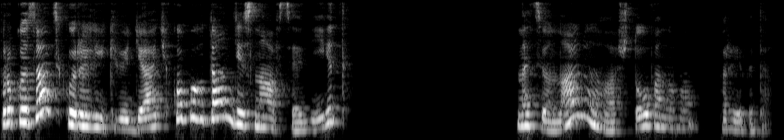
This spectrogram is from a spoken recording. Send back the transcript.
Про козацьку реліквію дядько Богдан дізнався від національно налаштованого привида.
